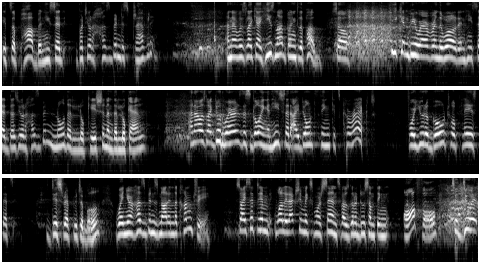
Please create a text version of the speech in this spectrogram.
It's a pub. And he said, But your husband is traveling. And I was like, Yeah, he's not going to the pub. So he can be wherever in the world. And he said, Does your husband know the location and the locale? And I was like, Dude, where is this going? And he said, I don't think it's correct for you to go to a place that's disreputable when your husband's not in the country. So I said to him, Well, it actually makes more sense if I was going to do something awful to do it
